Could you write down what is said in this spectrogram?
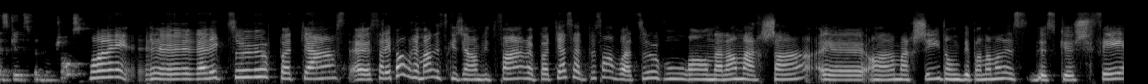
Est-ce que tu fais d'autres choses? Oui, euh, la lecture, podcast, euh, ça dépend vraiment de ce que j'ai envie de faire. Podcast, ça plus en voiture ou en allant marchant, euh, en allant marcher. Donc, dépendamment de, ce que je fais.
